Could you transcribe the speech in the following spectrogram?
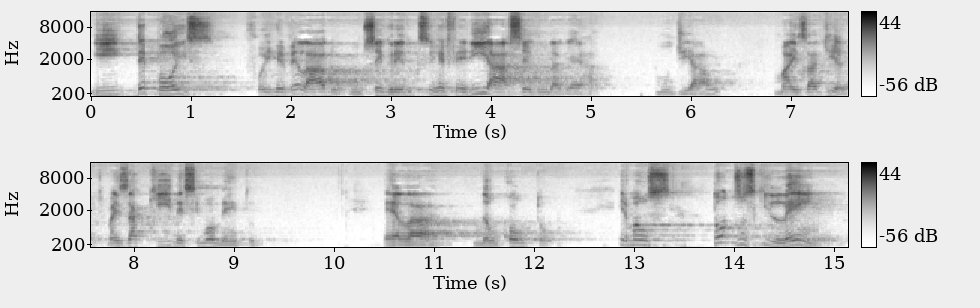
E depois, foi revelado um segredo que se referia à Segunda Guerra Mundial mais adiante. Mas aqui, nesse momento, ela não contou. Irmãos, todos os que leem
